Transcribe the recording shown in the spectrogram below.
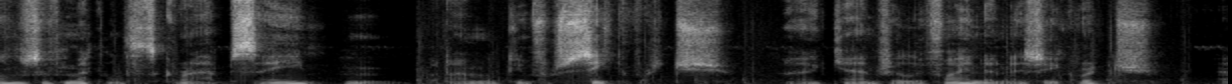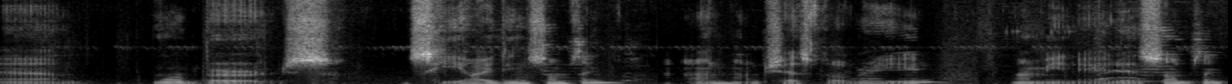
Loads of metal scraps, eh? Hmm, but I'm looking for secrets. I can't really find any secrets. Um, more birds. Is he hiding something? On a chest over here? I mean, it is something.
